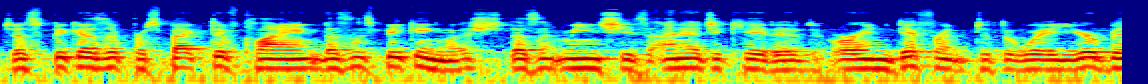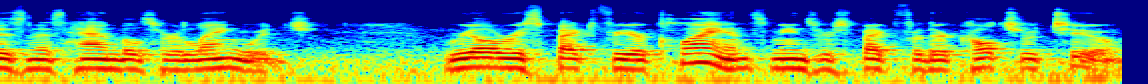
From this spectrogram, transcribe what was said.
Just because a prospective client doesn't speak English doesn't mean she's uneducated or indifferent to the way your business handles her language. Real respect for your clients means respect for their culture too.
